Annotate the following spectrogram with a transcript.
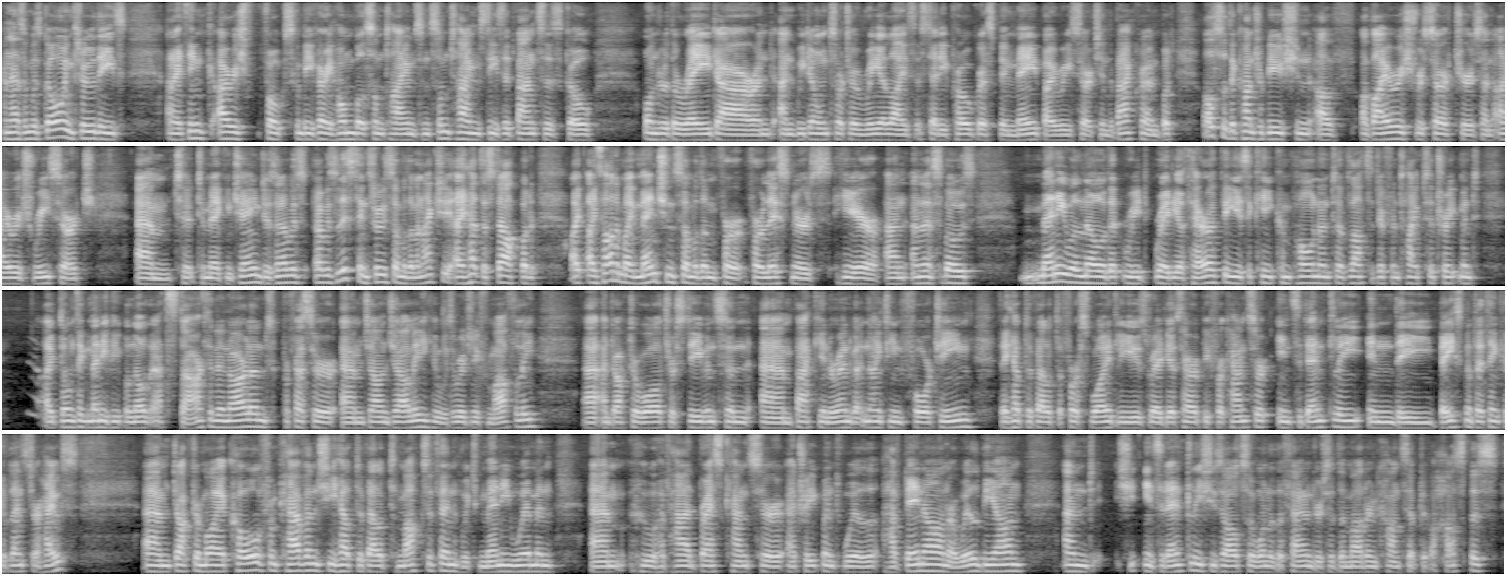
and as I was going through these, and I think Irish folks can be very humble sometimes, and sometimes these advances go under the radar and, and we don't sort of realize the steady progress being made by research in the background, but also the contribution of, of Irish researchers and Irish research um, to, to making changes. And I was I was listening through some of them, and actually I had to stop, but I, I thought I might mention some of them for, for listeners here. And, and I suppose Many will know that radiotherapy is a key component of lots of different types of treatment. I don't think many people know that started in Ireland. Professor um, John Joly, who was originally from Offaly, uh, and Dr. Walter Stevenson, um, back in around about 1914, they helped develop the first widely used radiotherapy for cancer, incidentally, in the basement, I think, of Leinster House. Um, Dr. Moya Cole from Cavan, she helped develop tamoxifen, which many women um, who have had breast cancer uh, treatment will have been on or will be on. And she, incidentally, she's also one of the founders of the modern concept of a hospice.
